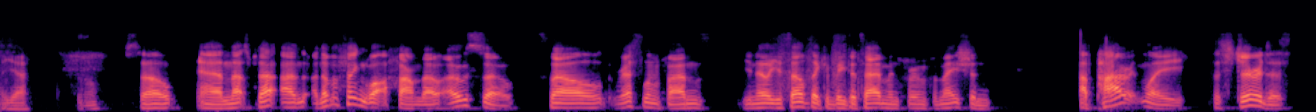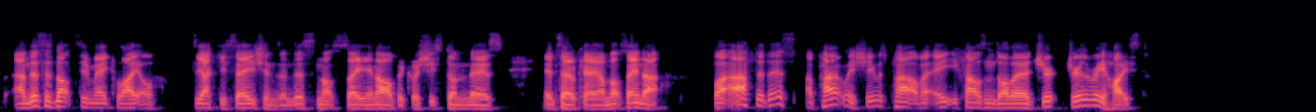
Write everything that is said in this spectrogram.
Yeah. So, and that's that. And another thing, what I found out also, so wrestling fans, you know yourself, they can be determined for information. Apparently, the stewardess, and this is not to make light of the accusations, and this is not saying, oh, because she's done this, it's okay. I'm not saying that. But after this, apparently she was part of an $80,000 ju- jewelry heist.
